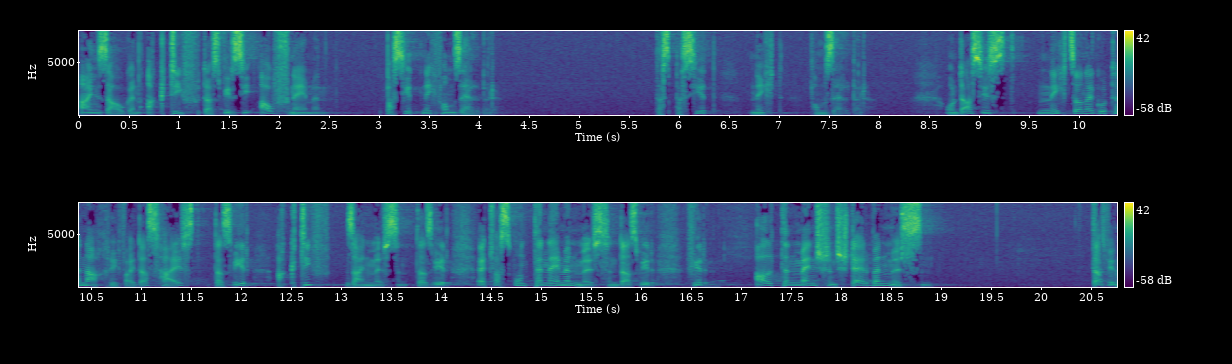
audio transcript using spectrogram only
einsaugen, aktiv, dass wir sie aufnehmen, passiert nicht vom selber. Das passiert nicht vom selber. Und das ist nicht so eine gute Nachricht, weil das heißt, dass wir aktiv sein müssen, dass wir etwas unternehmen müssen, dass wir für alten Menschen sterben müssen, dass wir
